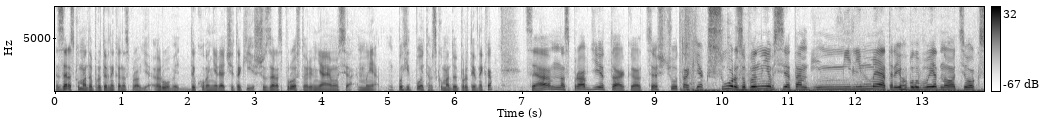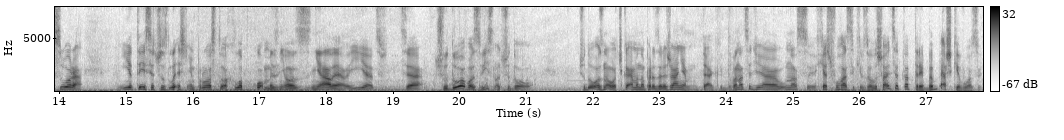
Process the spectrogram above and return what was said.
Зараз команда противника насправді робить диковані речі такі, що зараз просто рівняємося ми по хітпоінтам з командою противника. Це насправді так. Це що так, як Ксор зупинився там міліметр, його було видно, цього Ксора. І тисячу з лишнім просто хлопком ми з нього зняли. І це чудово, звісно, чудово. Чудово, знову чекаємо на перезаряджання. Так, 12 е, у нас хеш-фугасиків залишається та 3 ББшки возить.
